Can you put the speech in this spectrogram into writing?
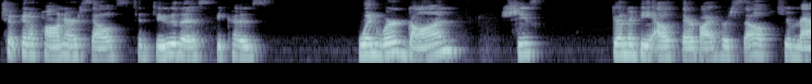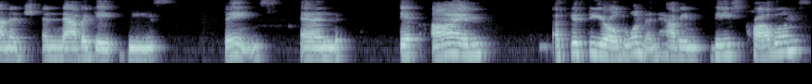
took it upon ourselves to do this because when we're gone, she's going to be out there by herself to manage and navigate these things. And if I'm a 50 year old woman having these problems,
